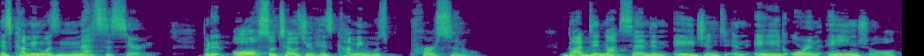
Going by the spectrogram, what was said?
His coming was necessary, but it also tells you his coming was personal. God did not send an agent, an aid, or an angel.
